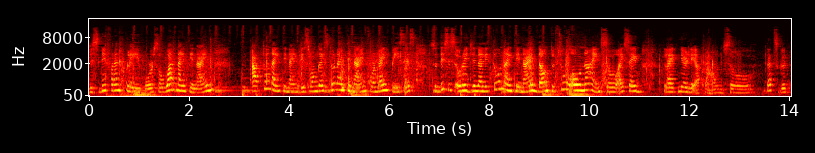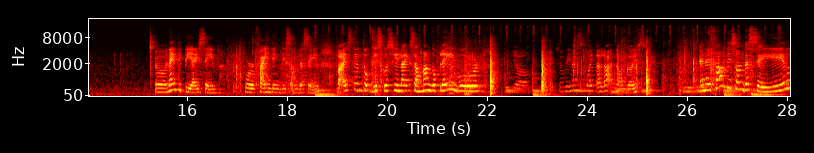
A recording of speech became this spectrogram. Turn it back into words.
Just different flavor. So 1.99 at 2.99 this one guys 2.99 for 9 pieces so this is originally 2.99 down to 2.09 so I saved like nearly a pound so that's good uh, 90p I save for finding this on the sale but I still took this because he likes some mango flavor yeah he has quite a lot now guys. And I found this on the sale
